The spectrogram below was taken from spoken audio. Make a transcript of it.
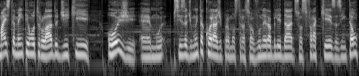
mas também tem outro lado de que hoje é, precisa de muita coragem para mostrar sua vulnerabilidade, suas fraquezas. Então,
